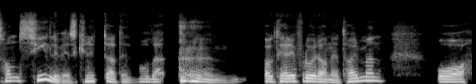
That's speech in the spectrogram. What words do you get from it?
sannsynligvis knytta til både bakteriefloraen i tarmen og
